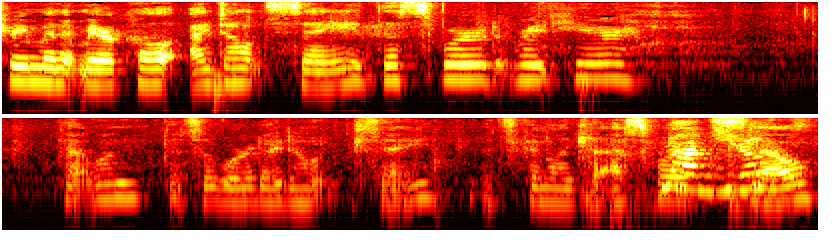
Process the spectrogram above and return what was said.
Three Minute Miracle. I don't say this word right here. That one, that's a word I don't say. It's kind of like the S word, Mom, don't- snow.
